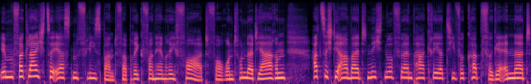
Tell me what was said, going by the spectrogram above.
Im Vergleich zur ersten Fließbandfabrik von Henry Ford vor rund 100 Jahren hat sich die Arbeit nicht nur für ein paar kreative Köpfe geändert,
